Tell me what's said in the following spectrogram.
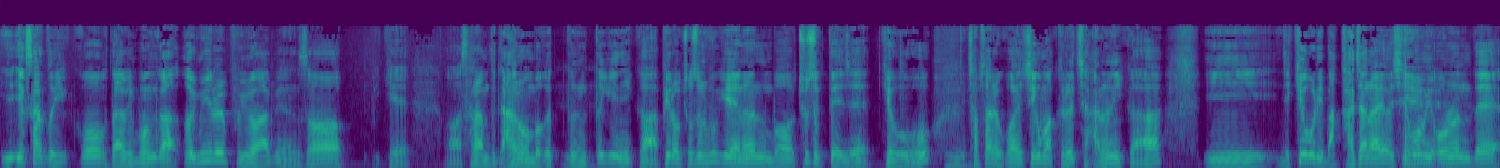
이- 역사도 있고 그다음에 뭔가 의미를 부여하면서 이렇게 어, 사람들이 나눠 먹었던 음. 떡이니까 비록 조선 후기에는 뭐 추석 때 이제 겨우 음. 찹쌀을 구하지 지금은 그렇지 않으니까 이 이제 겨울이 막 가잖아요. 새봄이 예. 오는데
